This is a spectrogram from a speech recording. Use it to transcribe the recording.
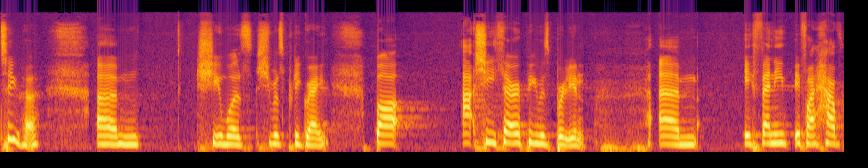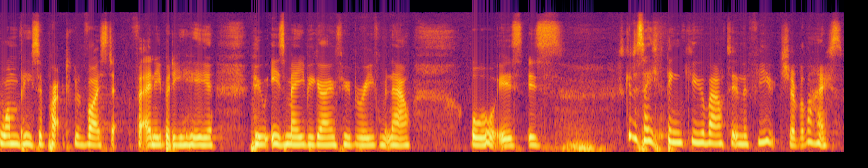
to her. Um, she was she was pretty great, but actually therapy was brilliant. Um, if any, if I have one piece of practical advice to, for anybody here who is maybe going through bereavement now, or is is I was going to say thinking about it in the future, but that's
